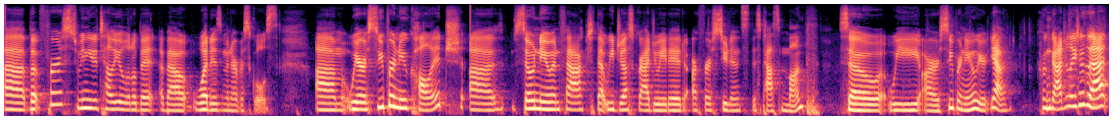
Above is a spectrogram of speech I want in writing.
Uh, but first, we need to tell you a little bit about what is Minerva Schools. Um, we are a super new college, uh, so new, in fact, that we just graduated our first students this past month. So we are super new. We're, yeah, congratulations that.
